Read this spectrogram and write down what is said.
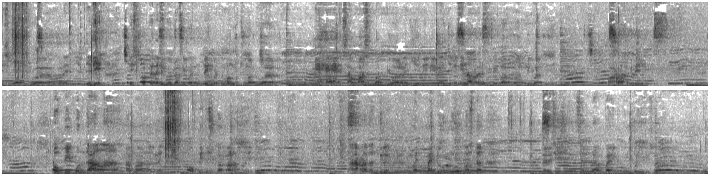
e-sport gue legend jadi e-sport yang tadi gue bilang di Bandung tuh yang berkembang cuma dua. Ngehe sama sport gue legend ini. Legend ini namanya udah gede banget di Bandung. Parah gede. Opi pun kalah sama legend. Opi tuh suka kalah sama legend. Anak-anak kan gila-gila. Main, main dulu maksudnya dari sisi season berapa yang dikumpulin di sana. Gue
